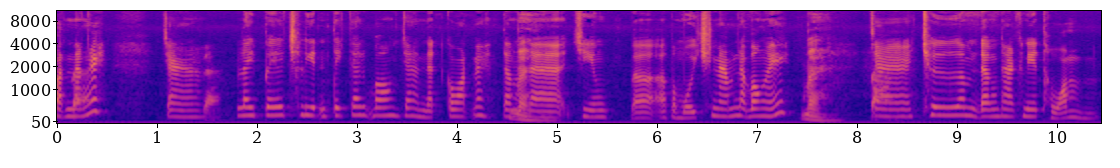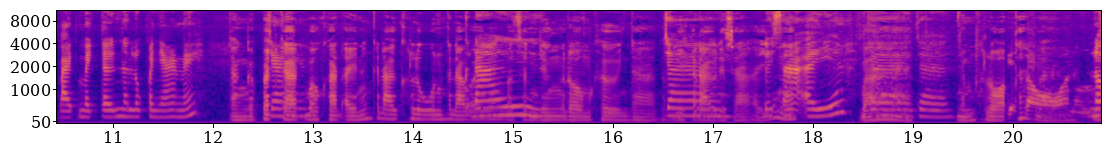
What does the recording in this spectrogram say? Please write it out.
ប៉ុណ្្នឹងណាចាលៃពេលឆ្លៀតបន្តិចទៅបងចាអាណិតគាត់ណាតែតែជាង6ឆ្នាំណាបងហ៎បាទចាឈឺមិនដឹងថាគ្នាទ្រាំបែបម៉េចទៅណាលោកបញ្ញាណាតាំងក៏ប៉ិតកើតបោកកើតអីហ្នឹងក្តៅខ្លួនក្តៅអីហ្នឹងបើសិនយើងរមឃើញថាវាក្តៅដោយសារអីណាដោយសារអីចាចាខ្ញុំធ្លាប់តែដ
